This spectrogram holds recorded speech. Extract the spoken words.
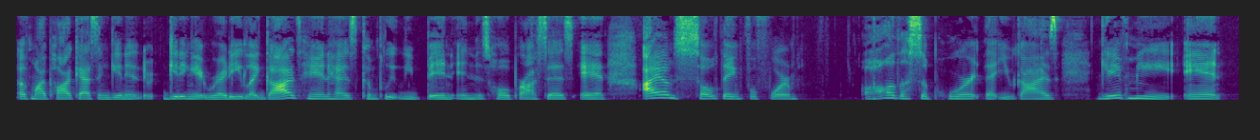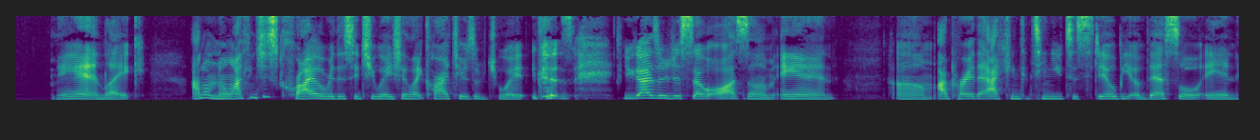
of my podcast and getting it, getting it ready, like God's hand has completely been in this whole process. And I am so thankful for all the support that you guys give me. And man, like, I don't know, I can just cry over the situation, like cry tears of joy because you guys are just so awesome. And um, I pray that I can continue to still be a vessel and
